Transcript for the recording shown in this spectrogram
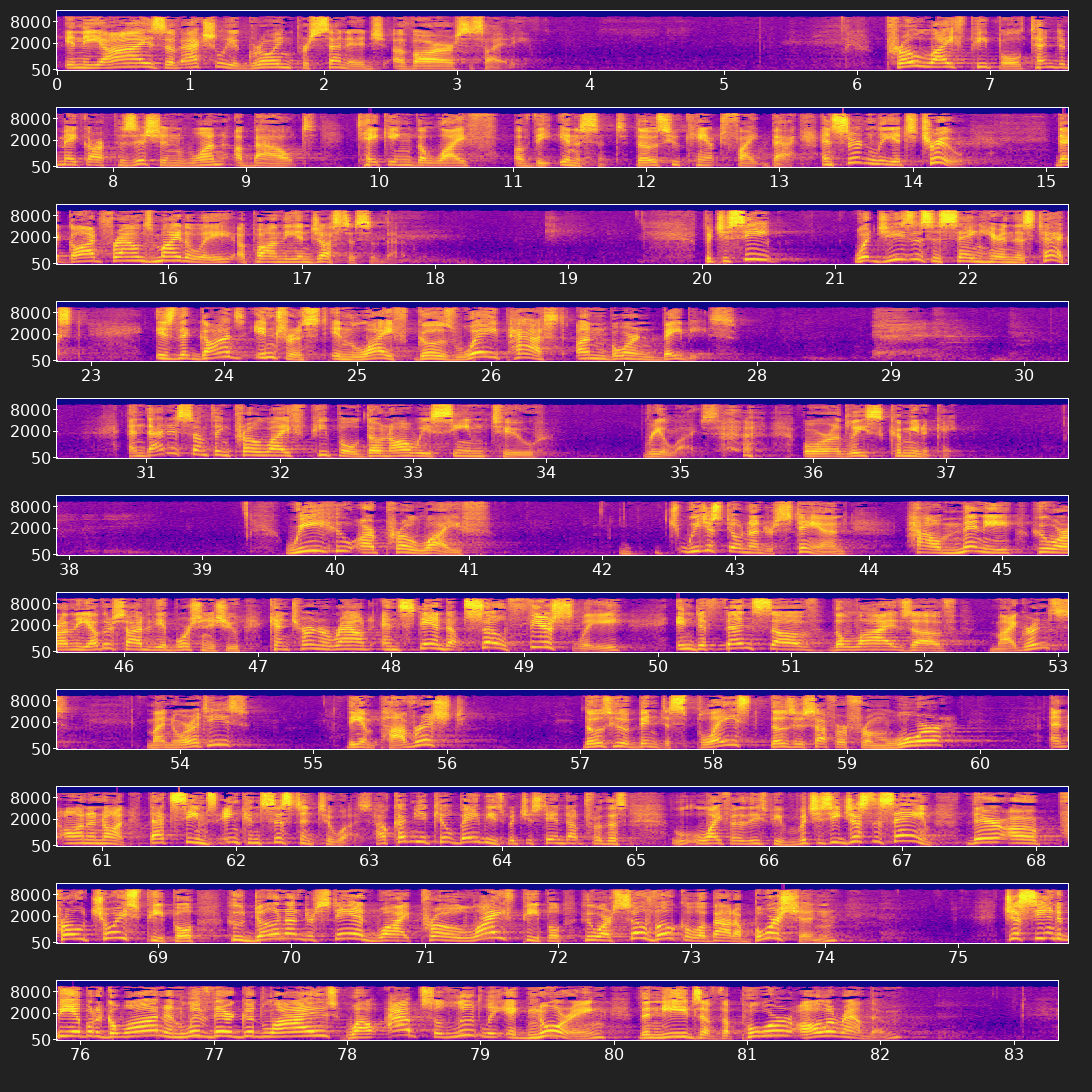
in the eyes of actually a growing percentage of our society. Pro life people tend to make our position one about taking the life of the innocent, those who can't fight back. And certainly it's true that God frowns mightily upon the injustice of that. But you see, what Jesus is saying here in this text is that God's interest in life goes way past unborn babies. And that is something pro life people don't always seem to realize, or at least communicate. We who are pro life, we just don't understand how many who are on the other side of the abortion issue can turn around and stand up so fiercely in defense of the lives of migrants, minorities, the impoverished, those who have been displaced, those who suffer from war, and on and on. That seems inconsistent to us. How come you kill babies, but you stand up for the life of these people? But you see, just the same, there are pro choice people who don't understand why pro life people who are so vocal about abortion just seem to be able to go on and live their good lives while absolutely ignoring the needs of the poor all around them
